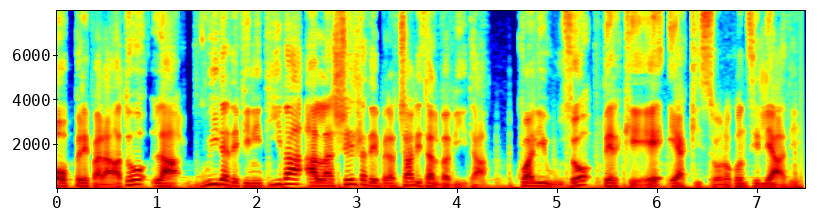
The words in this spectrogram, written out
Ho preparato la guida definitiva alla scelta dei bracciali salvavita, quali uso, perché e a chi sono consigliati.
